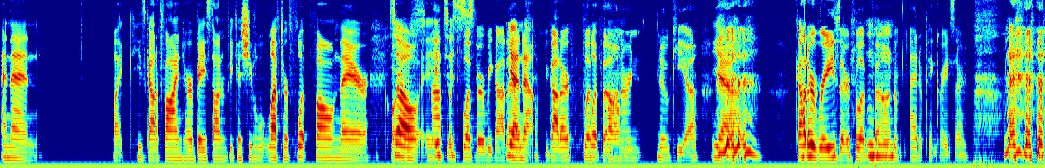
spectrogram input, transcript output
and then like he's got to find her based on because she left her flip phone there. Of So course. not it's- the it's- flipper. We got Yeah, no. We got our flip, Flip phone, phone. our Nokia. Yeah. got our Razr flip Mhm. phone. I had a pink Razr.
